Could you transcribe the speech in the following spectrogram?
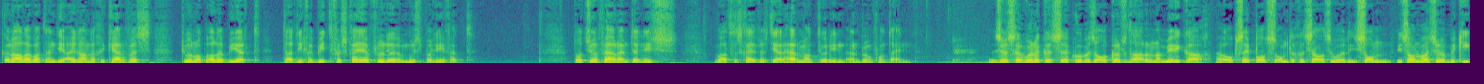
Kanale wat in die eilande gekerf is, toon op hulle beurt dat die gebied verskeie vloede moes beleef het. Tot sover ruimtenis wat geskryf is deur Herman Turin in Bloemfontein. Soos gewoonlik is eh, Kobus Olkers daar in Amerika uh, op sy pos om te gesels oor die son. Die son was so 'n bietjie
